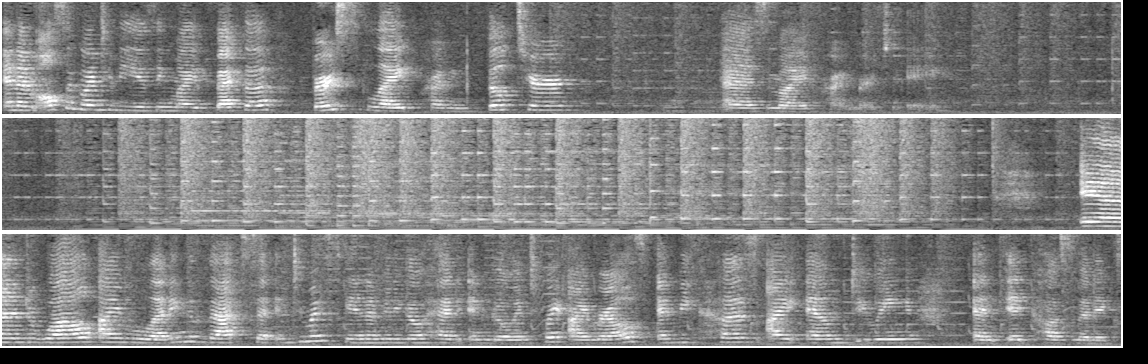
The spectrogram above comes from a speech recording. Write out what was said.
And I'm also going to be using my Becca First Light Priming Filter as my primer today. And while I'm letting that set into my skin, I'm going to go ahead and go into my eyebrows. And because I am doing an IT Cosmetics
